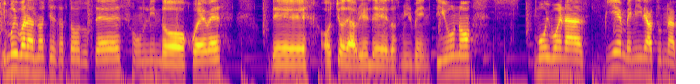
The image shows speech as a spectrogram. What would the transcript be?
Y muy buenas noches a todos ustedes. Un lindo jueves de 8 de abril de 2021. Muy buenas bienvenidas, unas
